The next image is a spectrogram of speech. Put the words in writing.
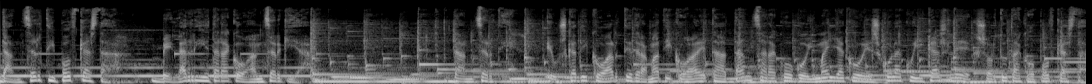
Dantzerti podcasta, belarrietarako antzerkia. Dantzerti, Euskadiko arte dramatikoa eta dantzarako goimailako eskolako ikasleek sortutako podcasta.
